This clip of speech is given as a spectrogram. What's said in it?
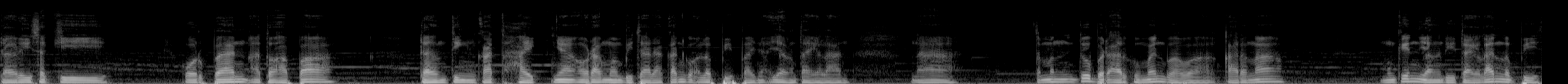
dari segi korban atau apa dan tingkat high-nya orang membicarakan kok lebih banyak yang Thailand. Nah, temen itu berargumen bahwa karena mungkin yang di Thailand lebih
